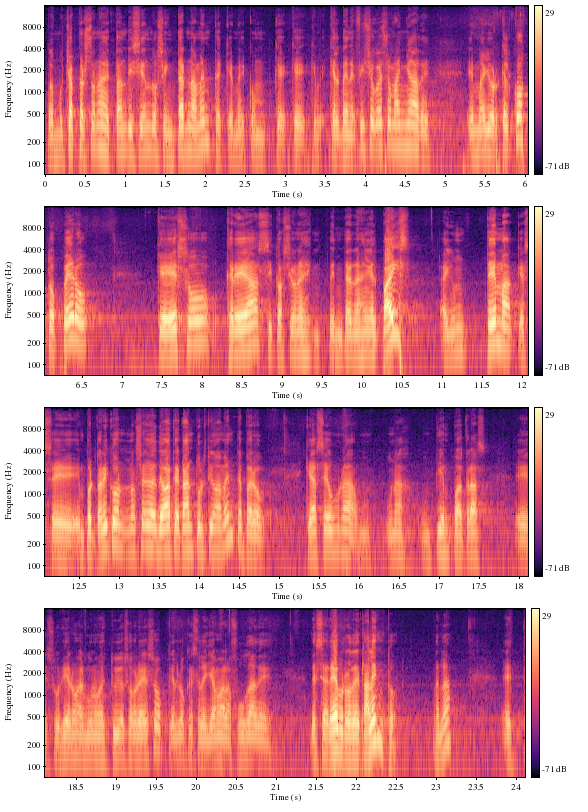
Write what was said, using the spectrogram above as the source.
pues muchas personas están diciéndose internamente que, el beneficio que eso me añade es mayor que el costo, pero que eso crea situaciones internas en el país. Hay un tema que se, en Puerto Rico no se debate tanto últimamente, pero que hace una, un tiempo atrás eh, surgieron algunos estudios sobre eso, que es lo que se le llama la fuga de, cerebro, de talento, ¿verdad? Este,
